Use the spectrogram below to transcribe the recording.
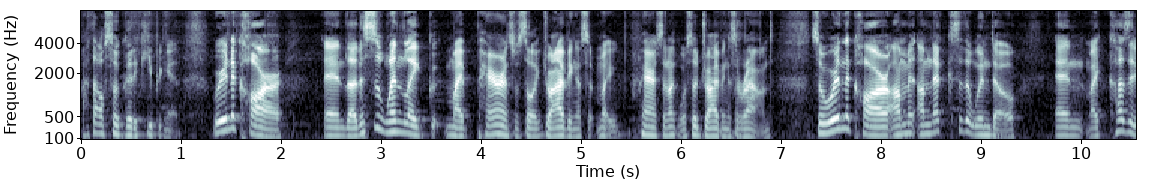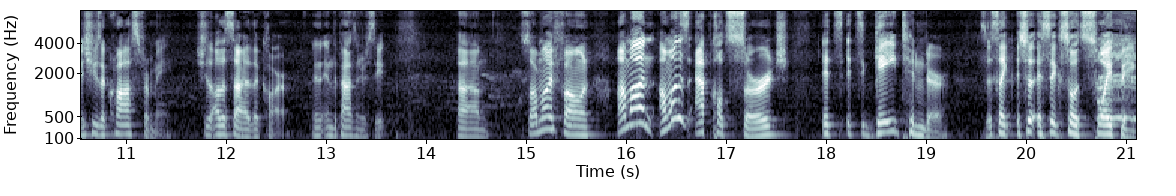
I thought I was so good at keeping it. We're in a car and uh, this is when like my parents were still like driving us. My parents and uncle were still driving us around. So we're in the car. I'm I'm next to the window and my cousin she's across from me. She's on the other side of the car in, in the passenger seat. Um, so I'm on my phone. I'm on I'm on this app called Surge. It's it's a gay Tinder. So it's like it's, it's like so it's swiping.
